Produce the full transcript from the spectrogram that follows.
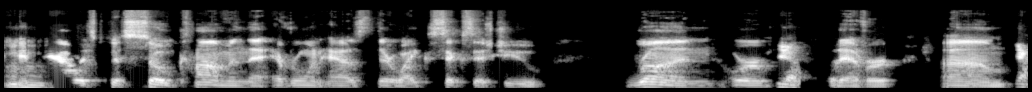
Mhm. now it's just so common that everyone has their like six issue run or Yeah. whatever. Um, Yeah.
